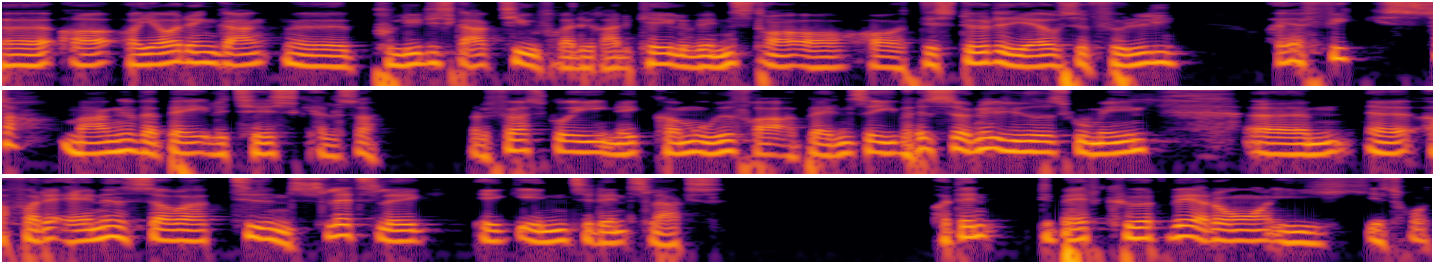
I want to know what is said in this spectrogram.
Øh, og, og jeg var dengang øh, politisk aktiv fra det radikale venstre, og, og det støttede jeg jo selvfølgelig. Og jeg fik så mange verbale tæsk, altså. For det første skulle en ikke komme udefra og blande sig i, hvad sønderjyder skulle mene. Øhm, øh, og for det andet, så var tiden slet slet ikke, ikke inde til den slags. Og den debat kørte hvert år i, jeg tror,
